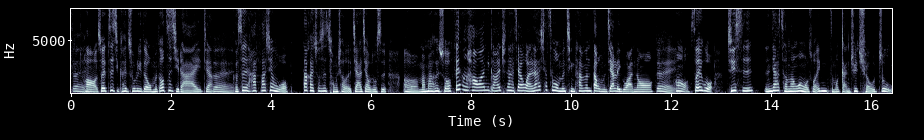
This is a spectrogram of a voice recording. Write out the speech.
对，好，所以自己可以处理的，我们都自己来这样。对。可是他发现我。大概就是从小的家教，就是呃，妈妈会说非常好啊，你赶快去他家玩，然后下次我们请他们到我们家里玩哦。对，哦，所以我其实人家常常问我说，哎，你怎么敢去求助，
